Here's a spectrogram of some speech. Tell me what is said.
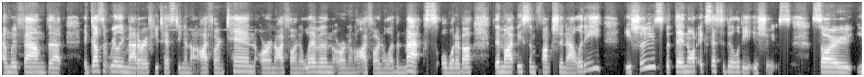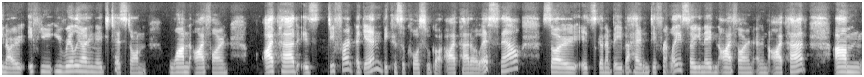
and we've found that it doesn't really matter if you're testing an iPhone 10 or an iPhone 11 or an iPhone 11 Max or whatever. There might be some functionality issues, but they're not accessibility issues. So, you know, if you you really only need to test on one iPhone, iPad is different again because of course we've got iPad OS now, so it's going to be behaving differently. So you need an iPhone and an iPad. Um,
